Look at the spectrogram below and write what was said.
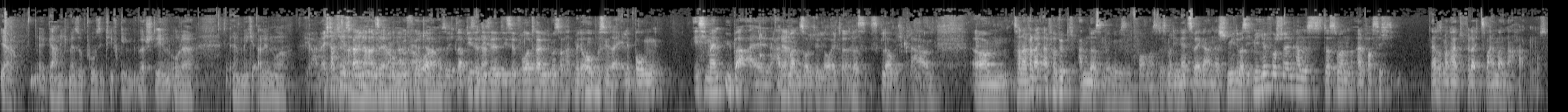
ja, gar nicht mehr so positiv gegenüberstehen oder äh, mich alle nur ja, ich dachte gar nicht Nase herumgeführt haben. Also ich glaube, diese, ja. diese, diese Vorteile, die man so hat mit, oh, muss dieser Ellenbogen, ich meine, überall hat ja. man solche Leute, das ist, glaube ich, klar. Und ähm, sondern vielleicht einfach wirklich anders in einer gewissen Form. Also dass man die Netzwerke anders schmiedet. Was ich mir hier vorstellen kann, ist, dass man einfach sich, ja, dass man halt vielleicht zweimal nachhaken muss.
